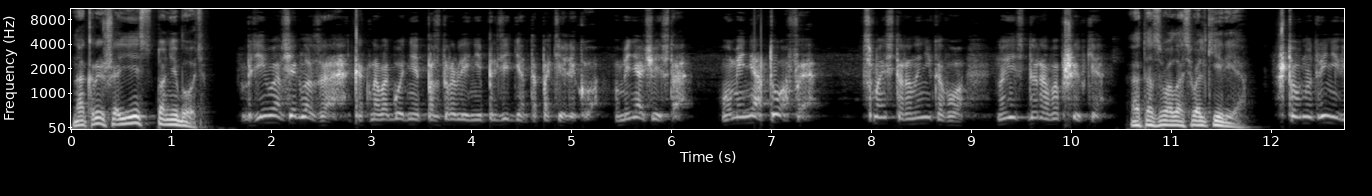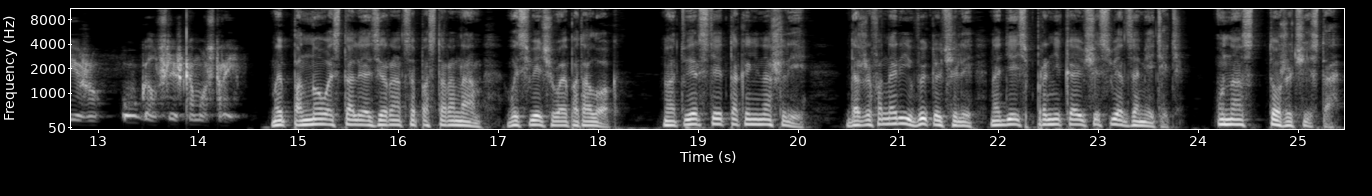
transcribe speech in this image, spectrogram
На крыше есть кто-нибудь?» «Бди во все глаза, как новогоднее поздравление президента по телеку. У меня чисто. У меня тофе. С моей стороны никого, но есть дыра в обшивке», — отозвалась Валькирия. «Что внутри не вижу. Угол слишком острый». Мы по новой стали озираться по сторонам, высвечивая потолок. Но отверстия так и не нашли. Даже фонари выключили, надеясь проникающий свет заметить. У нас тоже чисто.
